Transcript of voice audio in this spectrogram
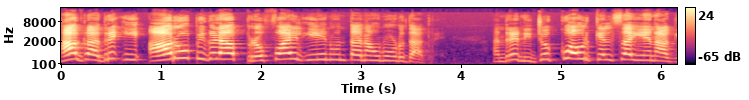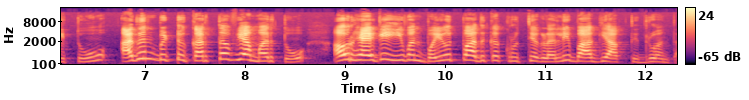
ಹಾಗಾದ್ರೆ ಈ ಆರೋಪಿಗಳ ಪ್ರೊಫೈಲ್ ಏನು ಅಂತ ನಾವು ನೋಡೋದಾದರೆ, ಅಂದರೆ ನಿಜಕ್ಕೂ ಅವ್ರ ಕೆಲಸ ಏನಾಗಿತ್ತು ಅದನ್ನ ಬಿಟ್ಟು ಕರ್ತವ್ಯ ಮರೆತು ಅವ್ರು ಹೇಗೆ ಈ ಒಂದು ಭಯೋತ್ಪಾದಕ ಕೃತ್ಯಗಳಲ್ಲಿ ಭಾಗಿಯಾಗ್ತಿದ್ರು ಅಂತ?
